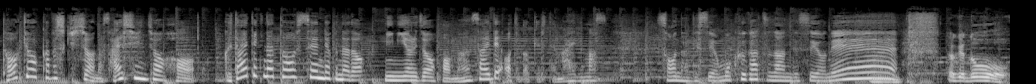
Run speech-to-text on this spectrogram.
東京株式市場の最新情報具体的な投資戦略など耳寄り情報満載でお届けしてまいります。そうなんですよ。もう9月なんですよね、うん、だけど、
